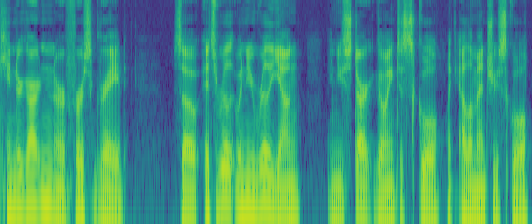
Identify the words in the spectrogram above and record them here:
kindergarten or first grade so it's really when you're really young and you start going to school, like elementary school,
